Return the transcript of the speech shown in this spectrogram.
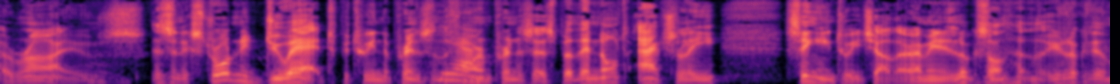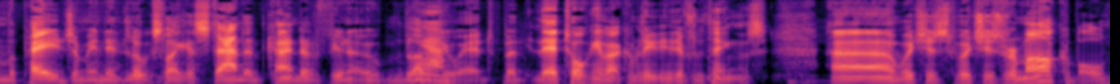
arrives, there's an extraordinary duet between the prince and the Yeah. foreign princess, but they're not actually singing to each other. I mean, it looks on you look at it on the page. I mean, it looks like a standard kind of you know love Yeah. duet, but they're talking about completely different things, uh, which is which is remarkable.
